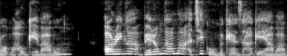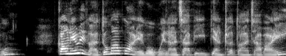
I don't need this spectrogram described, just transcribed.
တော့မဟုတ်ခဲ့ပါဘူး။ အော်ရင်ကဘယ်တော့မှအချစ်ကိုမခံစားခဲ့ရပါဘူး။ကောင်လေးတွေကသူမဘွားတွေကိုဝင်လာကြပြီးပြန်ထွက်သွားကြပါတယ်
